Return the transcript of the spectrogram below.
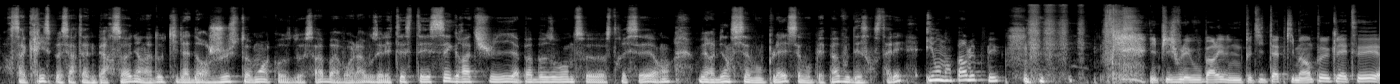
Alors ça crispe certaines personnes, il y en a d'autres qui l'adorent justement à cause de ça. Bah voilà, vous allez tester, c'est gratuit, il y a pas besoin de se stresser. Hein. Vous verrez bien si ça vous plaît, si ça vous plaît pas, vous désinstallez et on n'en parle plus. et puis je voulais vous parler d'une petite app qui m'a un peu éclaté.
